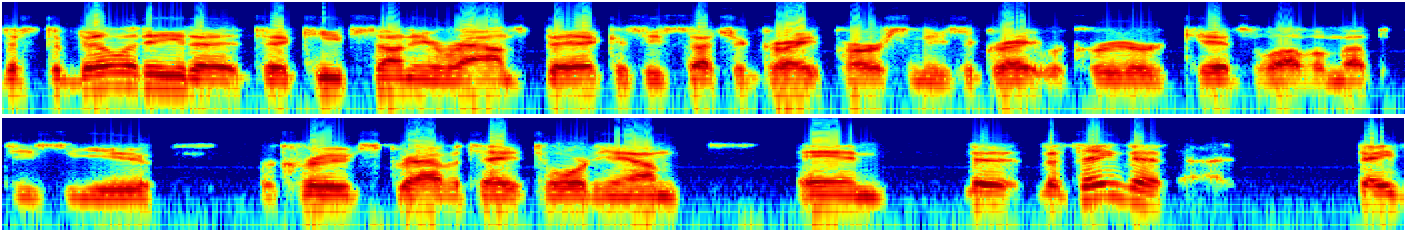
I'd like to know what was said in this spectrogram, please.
the stability to, to keep Sonny around's big because he's such a great person. He's a great recruiter. Kids love him up at TCU. Recruits gravitate toward him. And the the thing that they've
